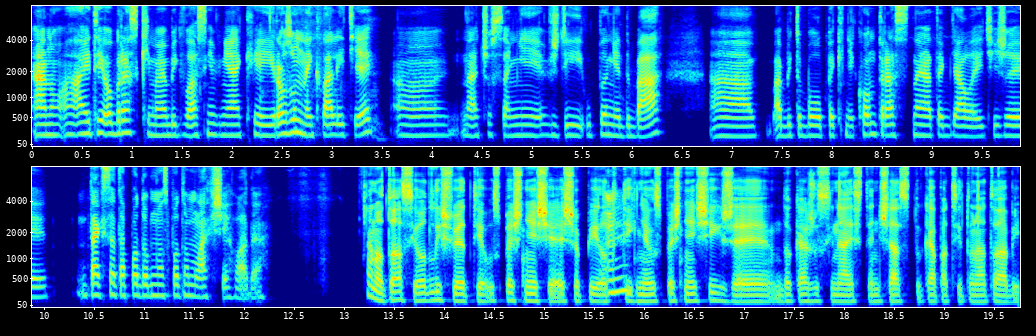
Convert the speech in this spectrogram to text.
Áno, a aj tie obrázky majú byť vlastne v nejakej rozumnej kvalite, eh, na čo sa nie vždy úplne dbá, a aby to bolo pekne kontrastné a tak ďalej. Čiže tak sa tá podobnosť potom ľahšie hľadá. Áno, to asi odlišuje tie úspešnejšie e-shopy od Mhm. tých neúspešnejších, že dokážu si nájsť ten čas, tú kapacitu na to, aby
